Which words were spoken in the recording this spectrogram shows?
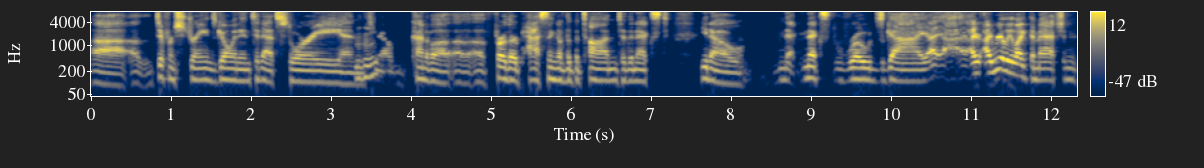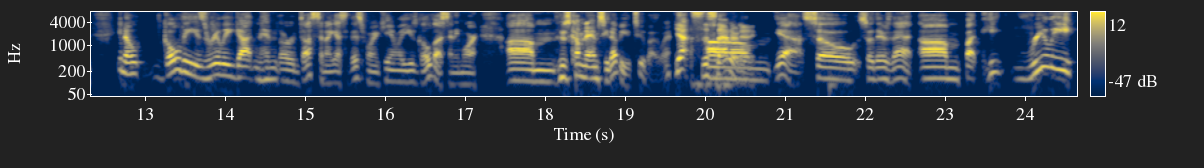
uh, different strains going into that story, and Mhm. you know, kind of a, a, a further passing of the baton to the next, you know, ne- next Rhodes guy. I, I I really like the match, and you know, Goldie has really gotten him or Dustin, I guess at this point can't really use Goldust anymore. Um, who's coming to MCW too, by the way. Yes, this Saturday. Um, yeah, so so there's that. Um, but he really,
